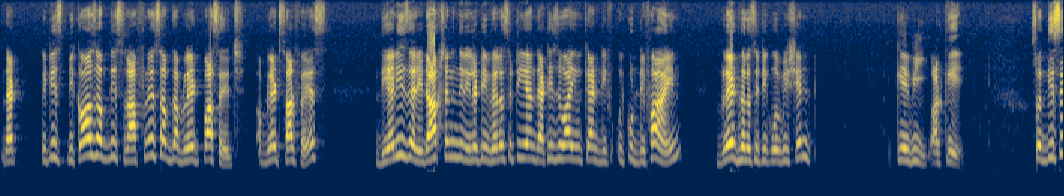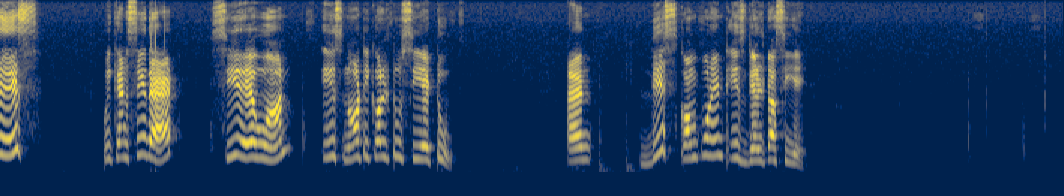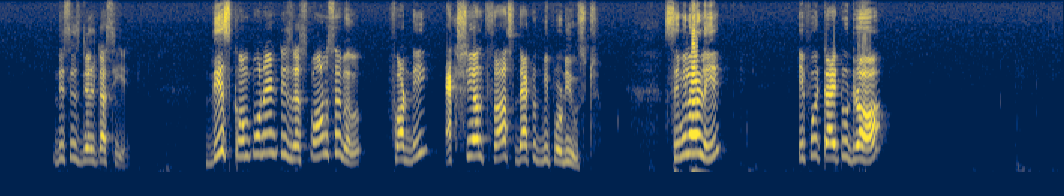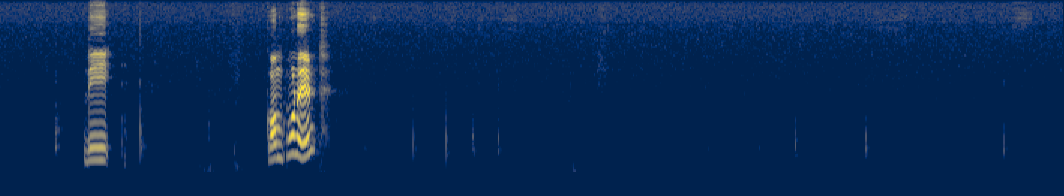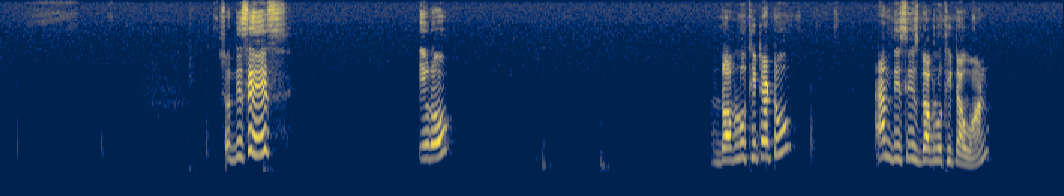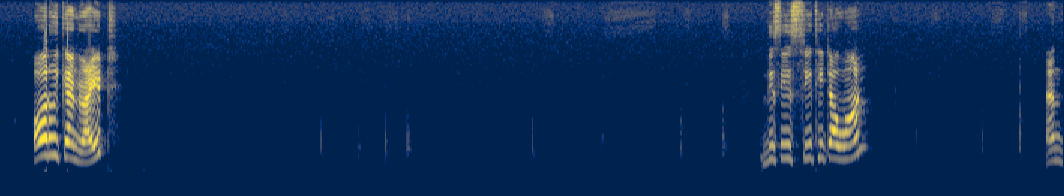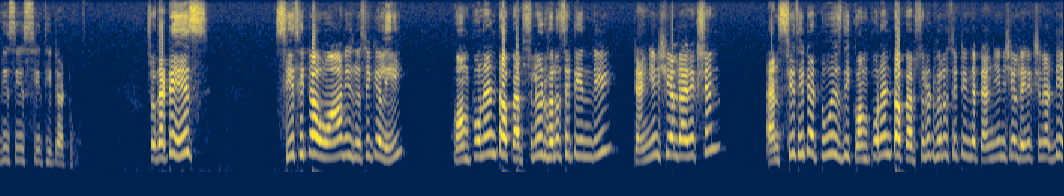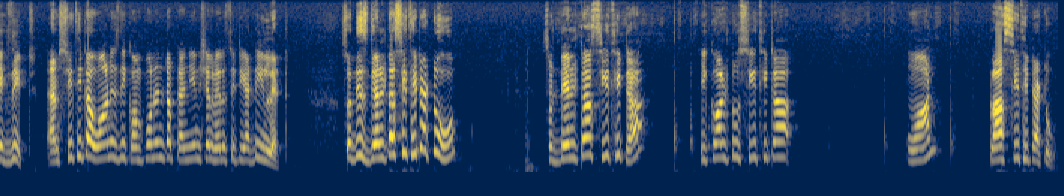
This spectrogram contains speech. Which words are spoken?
that it is because of this roughness of the blade passage of blade surface there is a reduction in the relative velocity and that is why we can we could define blade velocity coefficient kb or k. So, this is we can see that C A 1 is not equal to C A 2 and this component is delta C A. This is delta C A. This component is responsible for the axial thrust that would be produced. Similarly, if we try to draw the component So, this is you know w theta 2 and this is w theta 1 or we can write this is c theta 1 and this is c theta 2. So, that is C theta 1 is basically component of absolute velocity in the tangential direction and C theta 2 is the component of absolute velocity in the tangential direction at the exit and C theta 1 is the component of tangential velocity at the inlet. So, this delta C theta 2, so delta C theta equal to C theta 1 plus C theta 2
